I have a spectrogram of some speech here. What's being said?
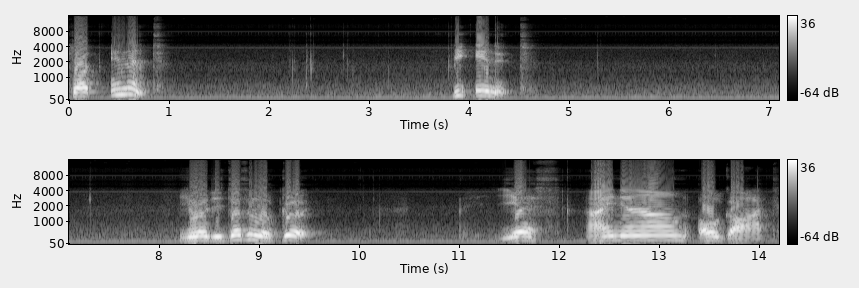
Plot in it. Be in it. Yo, it doesn't look good. Yes, I know. Oh God.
